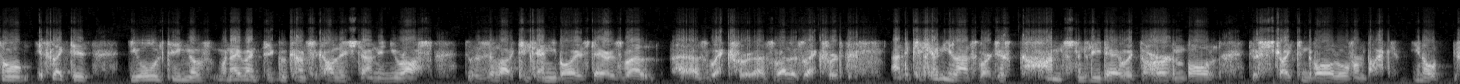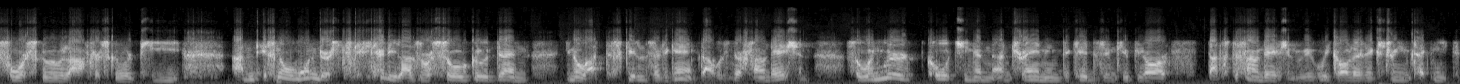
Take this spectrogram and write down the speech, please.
So it's like the the old thing of when I went to Good Counsel College down in New Ross, there was a lot of Kilkenny boys there as well uh, as Wexford, as well as Wexford, and the Kilkenny lads were just constantly there with the hurling ball, just striking the ball over and back. You know, before school, after school, PE, and it's no wonder the Kilkenny lads were so good then. You know, at the skills of the game, that was their foundation. So when we're coaching and, and training the kids in QPR, that's the foundation. We, we call it extreme technique.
